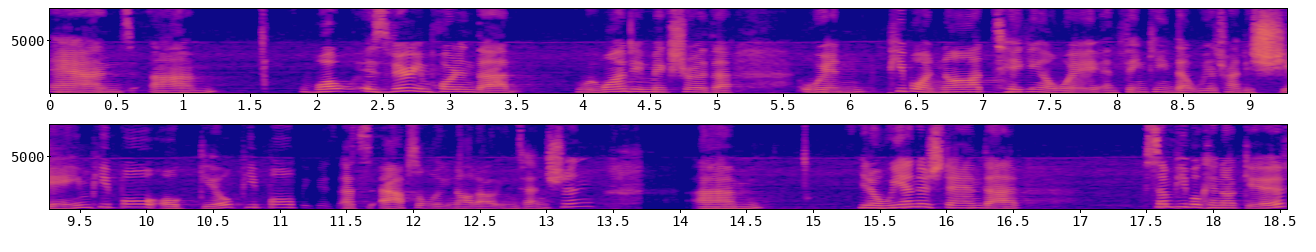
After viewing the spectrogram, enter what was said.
And um, what is very important that we want to make sure that when people are not taking away and thinking that we are trying to shame people or guilt people, because that's absolutely not our intention. Um, you know, we understand that some people cannot give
